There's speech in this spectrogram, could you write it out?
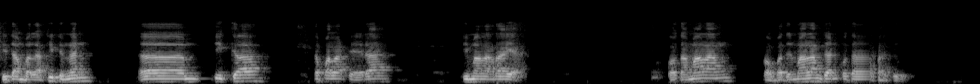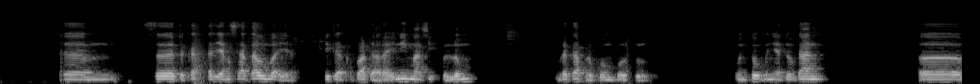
Ditambah lagi dengan um, tiga kepala daerah di Malang Raya, Kota Malang, Kabupaten Malang, dan Kota Batu. Um, sedekat yang saya tahu Mbak ya, tiga kepala daerah ini masih belum mereka berkumpul untuk menyatukan eh,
